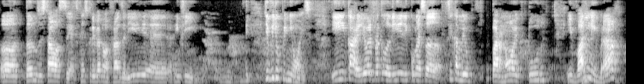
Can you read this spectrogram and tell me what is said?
uh, Thanos estava certo. Quem escreveu aquela frase ali, é, enfim, divide opiniões. E cara, ele olha para aquilo ali, ele começa, fica meio paranoico, tudo. E vale lembrar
